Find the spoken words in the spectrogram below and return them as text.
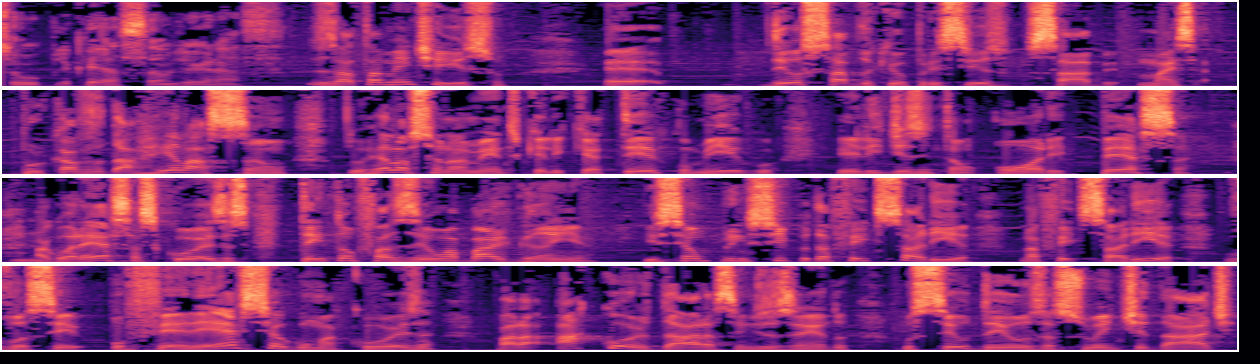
Súplica e ação de graça. Exatamente isso. É, Deus sabe do que eu preciso? Sabe, mas por causa da relação, do relacionamento que Ele quer ter comigo, Ele diz então: ore, peça. Agora, essas coisas tentam fazer uma barganha. Isso é um princípio da feitiçaria. Na feitiçaria, você oferece alguma coisa para acordar, assim dizendo, o seu Deus, a sua entidade,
